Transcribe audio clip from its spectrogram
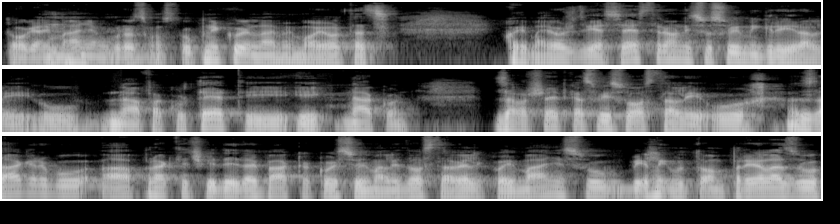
toga imanja u Brodskom stupniku, jer nam je moj otac koji ima još dvije sestre, oni su svi migrirali u, na fakultet i, i nakon završetka svi su ostali u Zagrebu, a praktički dida i baka koji su imali dosta veliko imanje su bili u tom prelazu uh,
